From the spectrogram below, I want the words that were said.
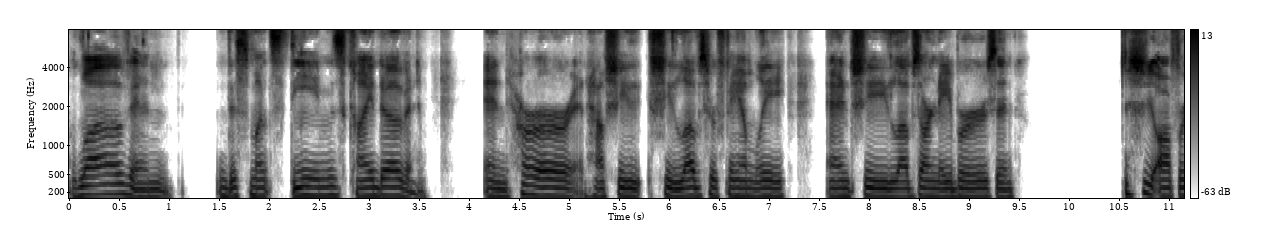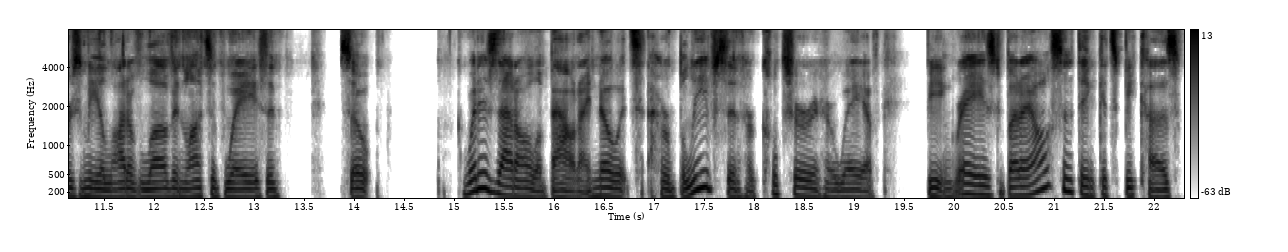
love and this month's themes kind of, and and her and how she she loves her family and she loves our neighbors and she offers me a lot of love in lots of ways. And so what is that all about? I know it's her beliefs and her culture and her way of being raised but i also think it's because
